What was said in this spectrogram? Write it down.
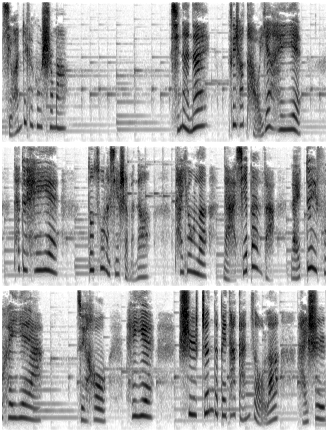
喜欢这个故事吗？喜奶奶非常讨厌黑夜。他对黑夜都做了些什么呢？他用了哪些办法来对付黑夜呀？最后，黑夜是真的被他赶走了，还是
